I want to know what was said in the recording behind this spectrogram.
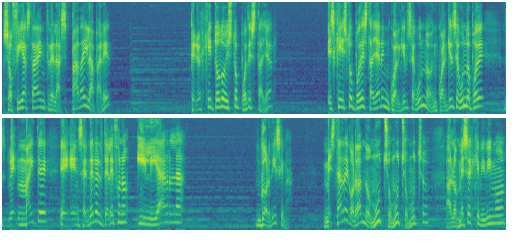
Sofía está entre la espada y la pared. Pero es que todo esto puede estallar. Es que esto puede estallar en cualquier segundo. En cualquier segundo puede eh, Maite eh, encender el teléfono y liarla gordísima. Me está recordando mucho, mucho, mucho a los meses que vivimos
